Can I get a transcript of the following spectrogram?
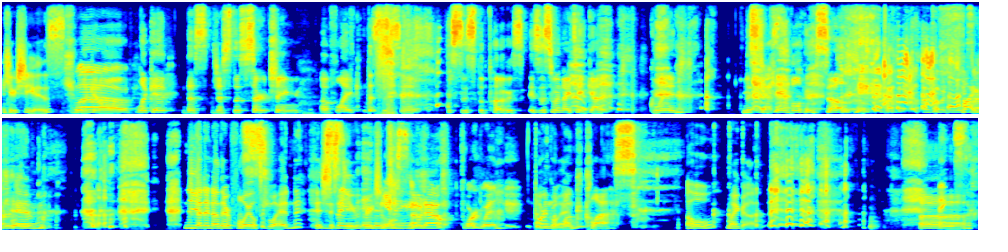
Here she is. Look at all. Whoa. Look at this. Just the searching of like. This is it. This is the pose. Is this when I take out Gwen? Mr. Yes. Campbell himself. I'm coming to you, Fight him. Yet another foil to Gwen. It's just Same you, Rachel. energy. Yes. Oh no. Poor Gwen. Poor I'm in the monk class. Oh my god. Uh, Thanks.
